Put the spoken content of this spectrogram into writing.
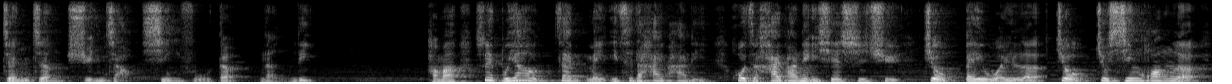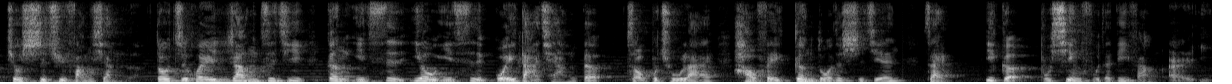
真正寻找幸福的能力。好吗？所以不要在每一次的害怕里，或者害怕那一些失去，就卑微了，就就心慌了，就失去方向了，都只会让自己更一次又一次鬼打墙的走不出来，耗费更多的时间在一个不幸福的地方而已。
